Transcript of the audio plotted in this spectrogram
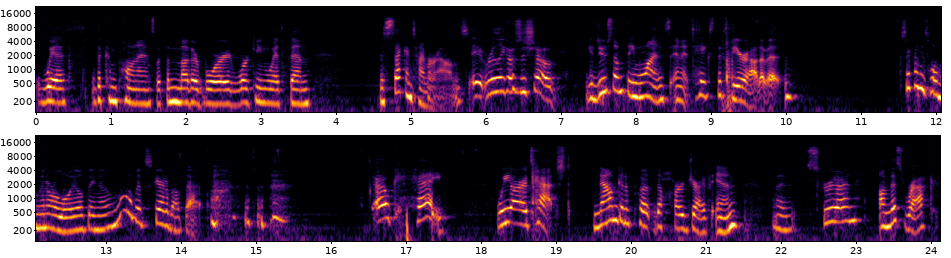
with the components, with the motherboard, working with them the second time around. It really goes to show you do something once and it takes the fear out of it. Except for this whole mineral oil thing, I'm a little bit scared about that. okay, we are attached. Now I'm going to put the hard drive in. I'm going to screw it in on this rack.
